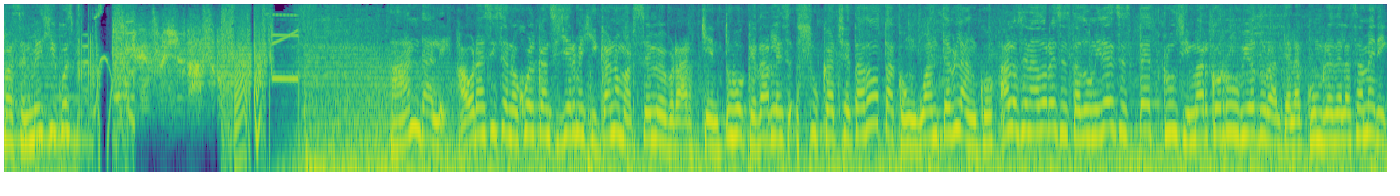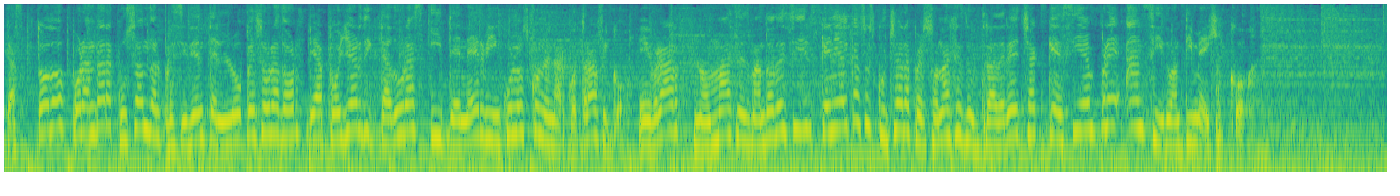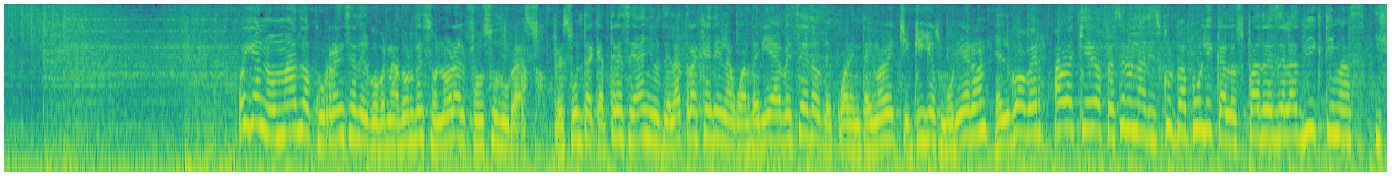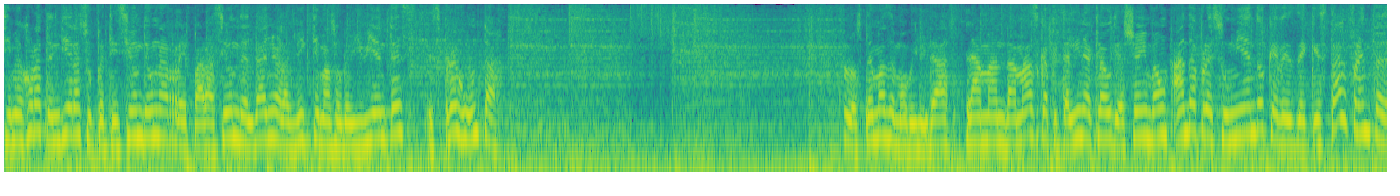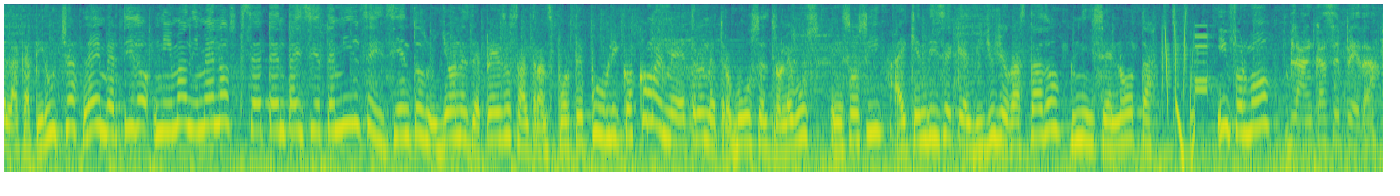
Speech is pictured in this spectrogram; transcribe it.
¿Qué pasa en México? Es... Ándale, ahora sí se enojó el canciller mexicano Marcelo Ebrard, quien tuvo que darles su cachetadota con guante blanco a los senadores estadounidenses Ted Cruz y Marco Rubio durante la Cumbre de las Américas. Todo por andar acusando al presidente López Obrador de apoyar dictaduras y tener vínculos con el narcotráfico. Ebrard nomás les mandó decir que ni al caso escuchar a personajes de ultraderecha que siempre han sido anti-México. Oigan nomás la ocurrencia del gobernador de Sonora, Alfonso Durazo. Resulta que a 13 años de la tragedia en la guardería ABC, donde 49 chiquillos murieron, el gober ahora quiere ofrecer una disculpa pública a los padres de las víctimas. Y si mejor atendiera su petición de una reparación del daño a las víctimas sobrevivientes, les pregunta. Los temas de movilidad. La mandamás capitalina Claudia Sheinbaum anda presumiendo que desde que está al frente de la capirucha le ha invertido ni más ni menos 77.600 millones de pesos al transporte público, como el metro, el metrobús, el trolebús. Eso sí, hay quien dice que el billullo gastado ni se nota. Informó Blanca Cepeda.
